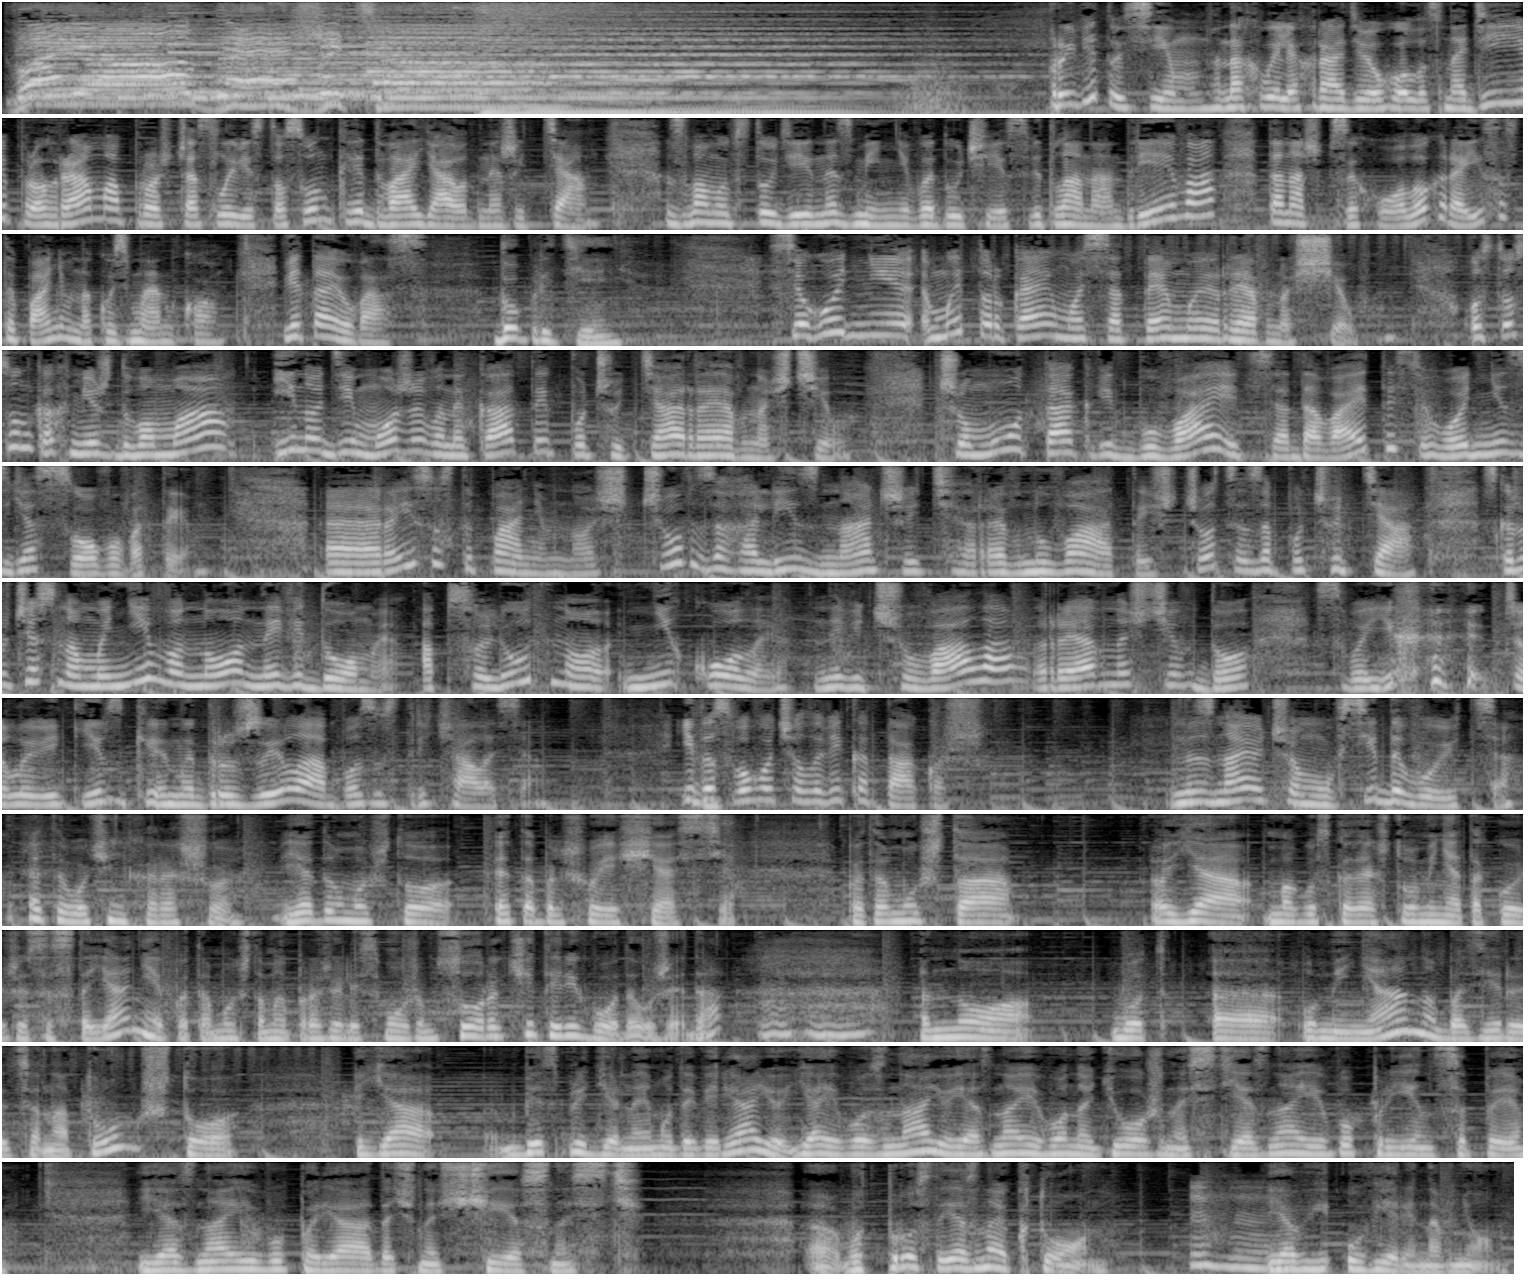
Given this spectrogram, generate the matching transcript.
Твоя одне життя. Привіт усім на хвилях радіо Голос Надії. Програма про щасливі стосунки. Два я одне життя. З вами в студії незмінні ведучі Світлана Андрієва та наш психолог Раїса Степанівна Кузьменко. Вітаю вас! Добрий день. Сьогодні ми торкаємося теми ревнощів. У стосунках між двома іноді може виникати почуття ревнощів. Чому так відбувається? Давайте сьогодні з'ясовувати. Е, Раїсо Степанівно, що взагалі значить ревнувати? Що це за почуття? Скажу чесно, мені воно невідоме. Абсолютно ніколи не відчувала ревнощів до своїх чоловіків, з ким дружила або зустрічалася. І до свого чоловіка також. Не знаю чому, всі дивуються. Это очень хорошо. Я думаю, что это большое счастье, потому что я могу сказать, что у меня такое же состояние, потому что мы прожили с мужем 44 года уже, да? Но вот э, у меня оно базируется на том, что я беспредельно ему доверяю, я его знаю, я знаю его надежность, я знаю его принципы, я знаю его порядочность, честность. Э, Вот просто я знаю, кто он. Я уви- уверена в нем.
